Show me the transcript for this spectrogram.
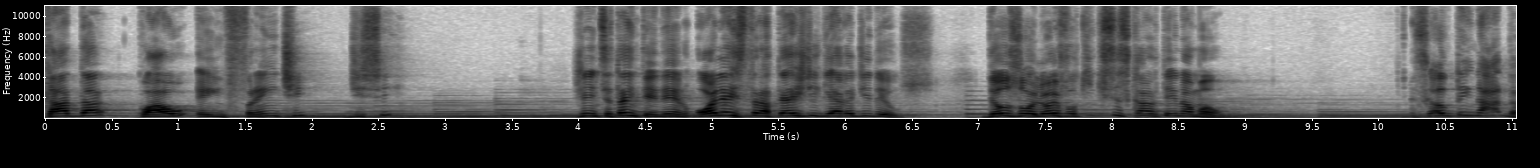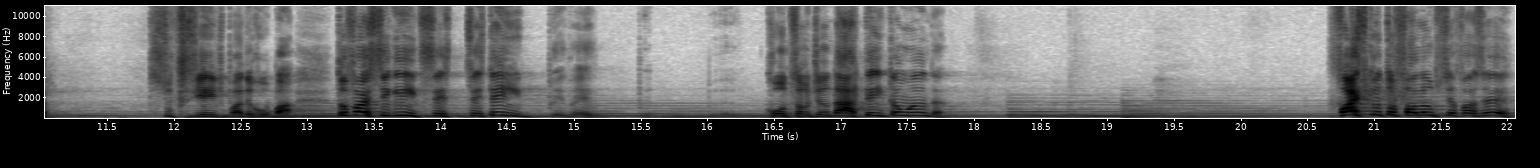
cada qual em frente de si. Gente, você está entendendo? Olha a estratégia de guerra de Deus. Deus olhou e falou: o que, esses caras têm na mão? Esses caras não tem nada suficiente para derrubar. Então faz o seguinte: vocês têm é, condição de andar? Tem, então anda. Faz o que eu estou falando para você fazer.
